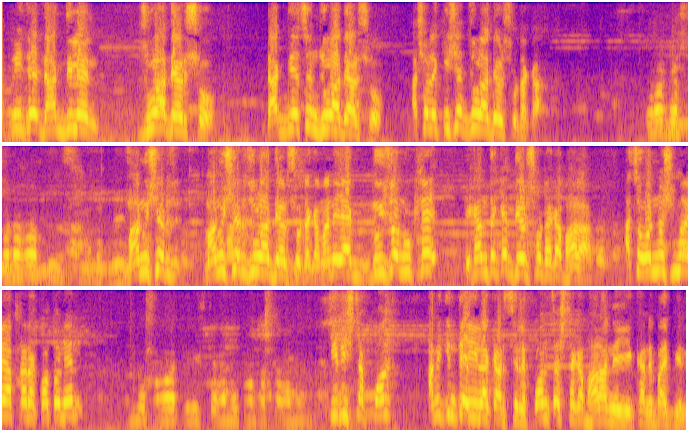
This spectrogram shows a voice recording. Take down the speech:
আপনি যে ডাক দিলেন জোড়া দেড়শো। ডাক দিয়েছেন জোড়া দেড়শো। আসলে কিসের জোড়া দেড়শো টাকা? মানে মানুষের মানুষের জোড়া দেড়শো টাকা। মানে এক দুইজন উঠলে এখান থেকে দেড়শো টাকা ভাড়া। আচ্ছা অন্য সময় আপনারা কত নেন? তিরিশটা আমি কিন্তু এই এলাকার ছেলে পঞ্চাশ টাকা ভাড়া নেই এখানে বাইপেল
